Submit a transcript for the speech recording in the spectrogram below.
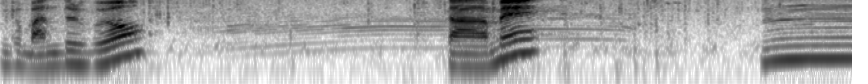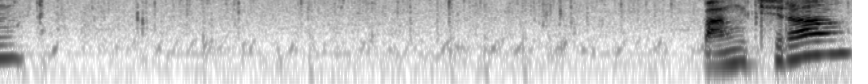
이거 만들고요. 그 다음에 음 망치랑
